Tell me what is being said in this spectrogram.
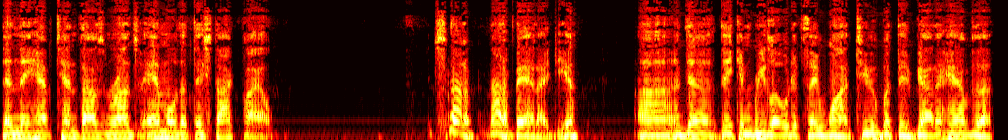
then they have 10,000 rounds of ammo that they stockpile. It's not a not a bad idea. Uh, uh, they can reload if they want to, but they've got to have the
